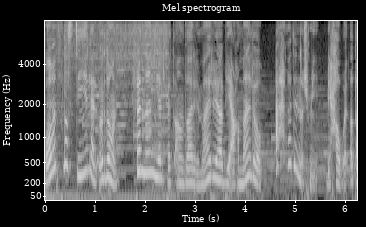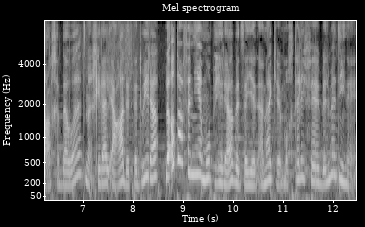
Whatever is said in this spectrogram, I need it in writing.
ومن فلسطين للأردن. فنان يلفت أنظار المارة بأعماله. أحمد النشمي بيحول قطع الخداوات من خلال إعادة تدويرها لقطع فنية مبهرة بتزين أماكن مختلفة بالمدينة.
